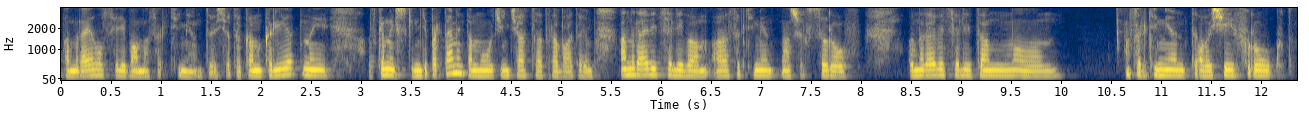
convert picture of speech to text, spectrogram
понравился ли вам ассортимент, то есть это конкретный, с коммерческим департаментом мы очень часто отрабатываем, а нравится ли вам ассортимент наших сыров, нравится ли там э, ассортимент овощей и фруктов,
